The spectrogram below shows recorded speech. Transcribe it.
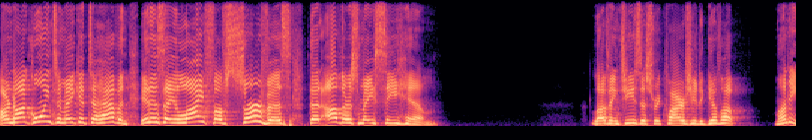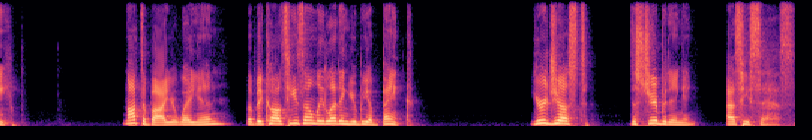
are not going to make it to heaven. It is a life of service that others may see him. Loving Jesus requires you to give up money, not to buy your way in, but because he's only letting you be a bank you're just distributing, as he says.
